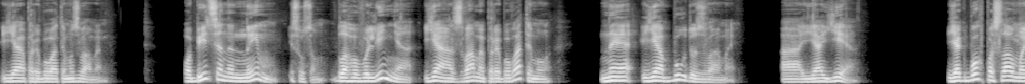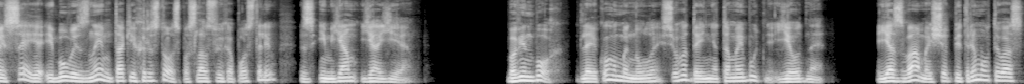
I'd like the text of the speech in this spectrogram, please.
я перебуватиму з вами. Обіцяне ним, Ісусом, благовоління я з вами перебуватиму, не я буду з вами, а я є. Як Бог послав Мойсея і був із ним, так і Христос послав своїх апостолів з ім'ям Я є. Бо Він Бог, для якого минуле, сьогодення та майбутнє є одне. Я з вами, щоб підтримувати вас,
